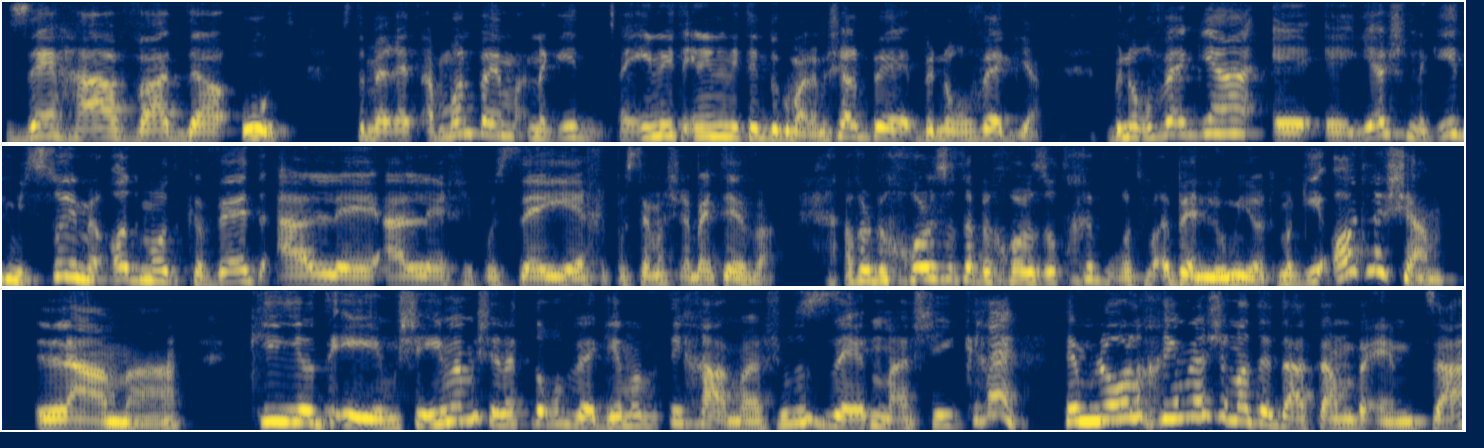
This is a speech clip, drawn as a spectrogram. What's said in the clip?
זה הוודאות. זאת אומרת, המון פעמים, נגיד, הנה הנה ניתן דוגמה, למשל בנורבגיה, בנורבגיה אה, יש נגיד מיסוי מאוד מאוד כבד על, על חיפושי חיפושי משאבי טבע. אבל בכל זאת, בכל זאת חברות בינלאומיות מגיעות לשם. למה? כי יודעים שאם ממשלת נורבגיה מבטיחה משהו, זה מה שיקרה. הם לא הולכים לשנות את דעתם באמצע,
